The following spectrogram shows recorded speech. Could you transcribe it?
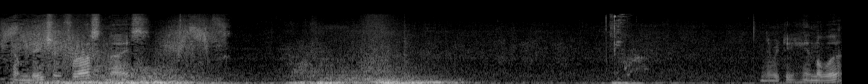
Accommodation for us, nice. Yeah, we can handle it.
